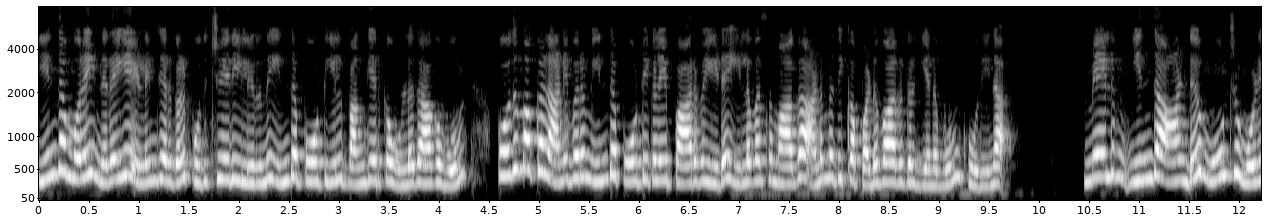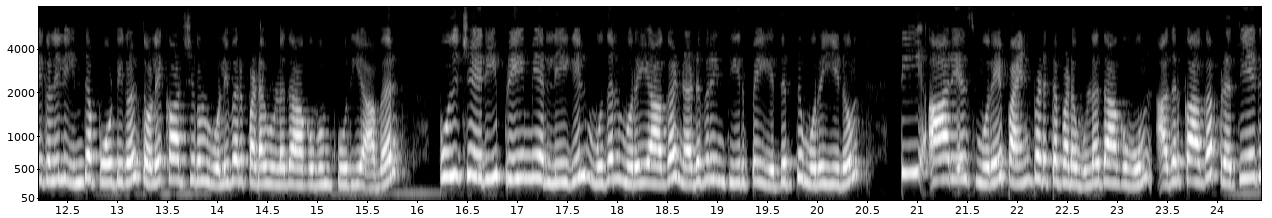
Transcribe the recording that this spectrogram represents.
இந்த முறை நிறைய இளைஞர்கள் புதுச்சேரியிலிருந்து இந்த போட்டியில் பங்கேற்க உள்ளதாகவும் பொதுமக்கள் அனைவரும் இந்த போட்டிகளை பார்வையிட இலவசமாக அனுமதிக்கப்படுவார்கள் எனவும் கூறினார். மேலும் இந்த ஆண்டு மூன்று மொழிகளில் இந்த போட்டிகள் தொலைக்காட்சிகள் ஒளிபரப்பட உள்ளதாகவும் கூறிய அவர் புதுச்சேரி பிரீமியர் லீகில் முதல் முறையாக நடுவரின் தீர்ப்பை எதிர்த்து முறையிடும் டிஆர்எஸ் முறை பயன்படுத்தப்பட உள்ளதாகவும் அதற்காக பிரத்யேக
